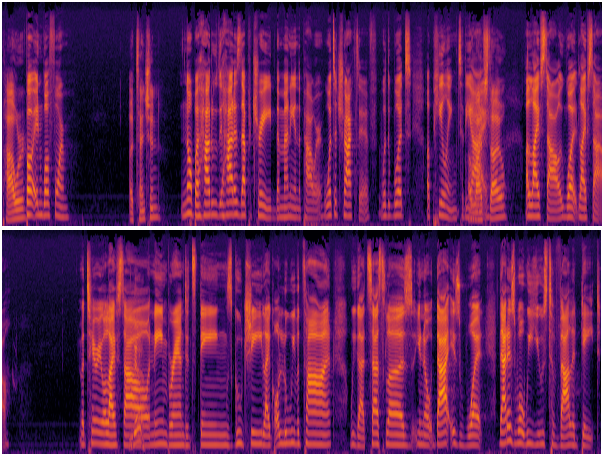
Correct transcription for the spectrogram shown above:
power, but in what form? attention, No, but how do how does that portray the money and the power? What's attractive? What what's appealing to the eye? a eye? lifestyle. A lifestyle. What lifestyle? Material lifestyle, name branded things, Gucci, like oh, Louis Vuitton. We got Teslas. You know that is what that is what we use to validate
